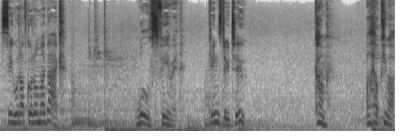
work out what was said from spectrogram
See what I've got on my back? Wolves fear it. Kings do too. Come, I'll help you up.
